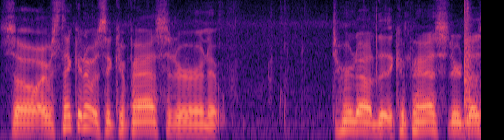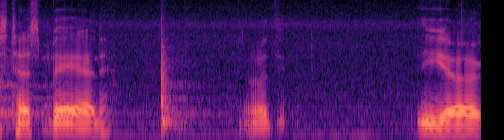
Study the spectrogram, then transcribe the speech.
So I was thinking it was a capacitor, and it turned out that the capacitor does test bad. Uh, the uh,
